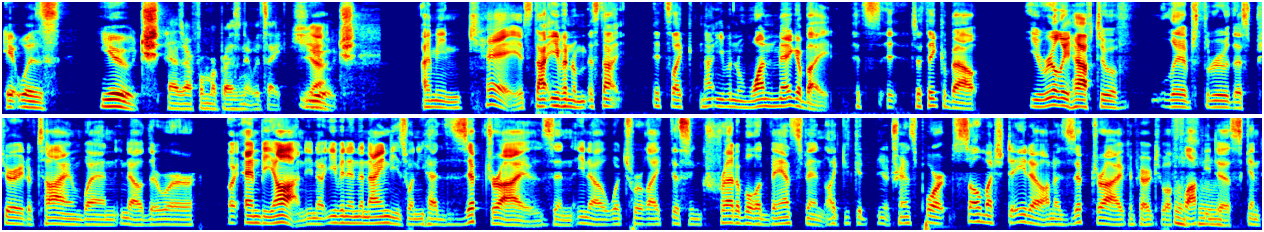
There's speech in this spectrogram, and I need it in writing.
it was huge, as our former president would say, Yeah. huge. I mean, K. It's not even. It's not. It's like not even one megabyte. It's it, to think about. You really have to have lived through this period of time when you know there were and beyond. You know, even in the '90s when you had zip drives and you know which were like this incredible advancement. Like you could you know transport so much data on a zip drive compared to a floppy Mhm. disk and.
